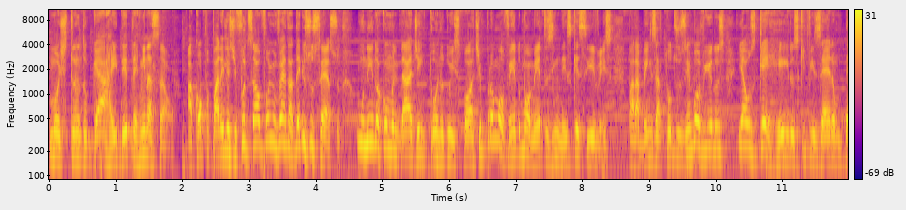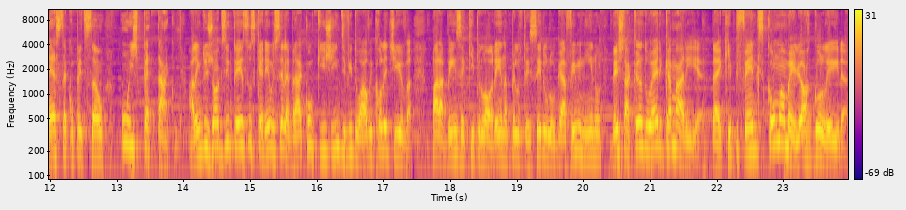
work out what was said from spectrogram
mostrando garra e determinação. A Copa Parelhas de Futsal foi um verdadeiro sucesso, unindo a comunidade em torno do esporte e promovendo momentos inesquecíveis. Parabéns a todos os envolvidos e aos guerreiros que fizeram desta competição um espetáculo. Além dos jogos intensos, queremos celebrar a conquista individual e coletiva. Parabéns equipe Lorena pelo terceiro lugar feminino, destacando Érica Maria, da equipe Fênix como a melhor goleira,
